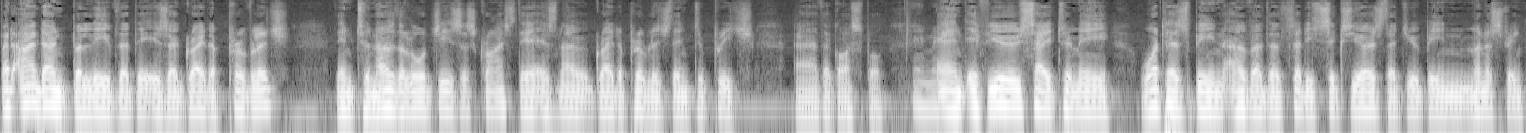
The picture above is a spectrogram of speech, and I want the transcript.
But I don't believe that there is a greater privilege than to know the Lord Jesus Christ. There is no greater privilege than to preach uh, the gospel. Amen. And if you say to me, what has been over the 36 years that you've been ministering,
